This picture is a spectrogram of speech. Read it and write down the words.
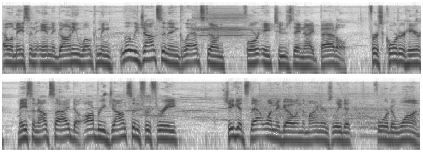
Ella Mason and Negaunee welcoming Lily Johnson and Gladstone for a Tuesday night battle. First quarter here, Mason outside to Aubrey Johnson for three. She gets that one to go, and the Miners lead it four to one.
